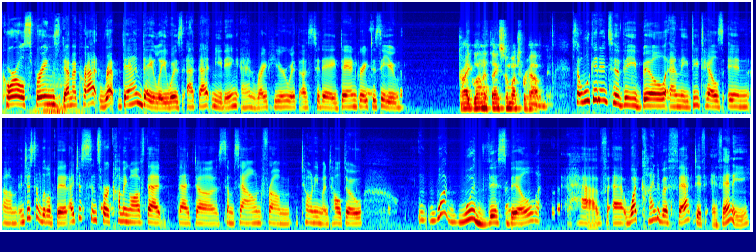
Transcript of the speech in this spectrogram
Coral Springs Democrat Rep Dan Daley was at that meeting and right here with us today. Dan, great to see you. Hi, Glenna. Thanks so much for having me. So we'll get into the bill and the details in um, in just a little bit. I just since we're coming off that that uh, some sound from Tony Montalto, what would this bill have? Uh, what kind of effect, if if any,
